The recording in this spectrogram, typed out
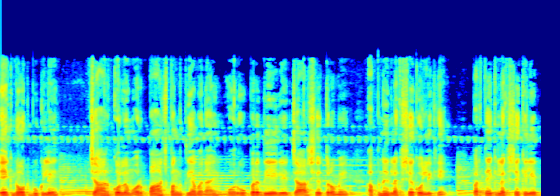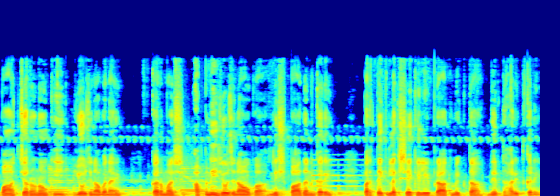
एक नोटबुक लें, चार कॉलम और पाँच पंक्तियाँ बनाएँ और ऊपर दिए गए चार क्षेत्रों में अपने लक्ष्य को लिखें। प्रत्येक लक्ष्य के लिए पाँच चरणों की योजना बनाएँ। कर्मश अपनी योजनाओं का निष्पादन करें। प्रत्येक लक्ष्य के लिए प्राथमिकता निर्धारित करें।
